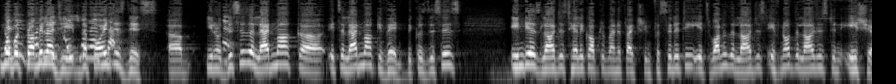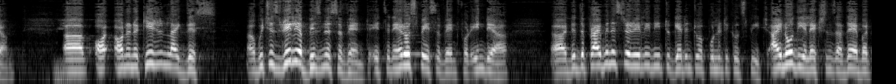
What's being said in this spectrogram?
No, That but Pramila ji, the point is this. Um, you know, this is a landmark, uh, it's a landmark event because this is India's largest helicopter manufacturing facility. It's one of the largest, if not the largest in Asia. Uh, on on an occasion like this, uh, which is really a business event, it's an aerospace event for India, uh, did the Prime Minister really need to get into a political speech? I know the elections are there, but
